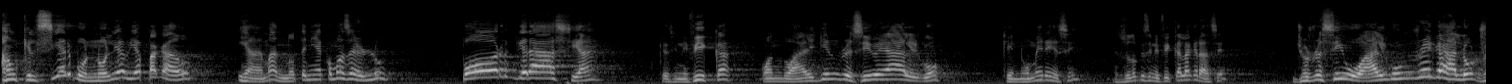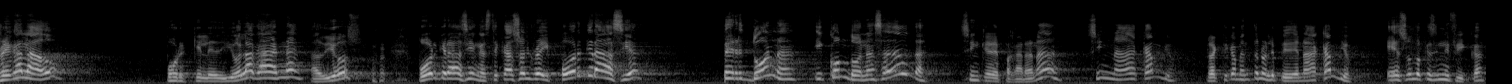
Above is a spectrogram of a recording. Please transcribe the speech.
Aunque el siervo no le había pagado y además no tenía cómo hacerlo, por gracia, que significa cuando alguien recibe algo que no merece, eso es lo que significa la gracia, yo recibo algo, un regalo, regalado, porque le dio la gana a Dios, por gracia, en este caso el rey, por gracia, perdona y condona esa deuda, sin que le pagara nada, sin nada a cambio. Prácticamente no le pide nada a cambio. Eso es lo que significa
